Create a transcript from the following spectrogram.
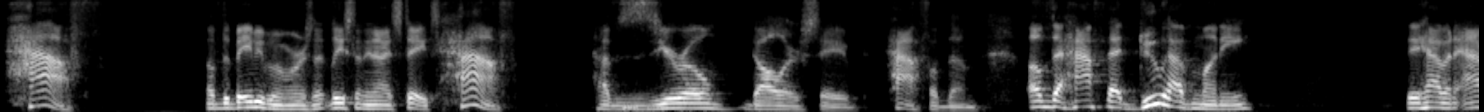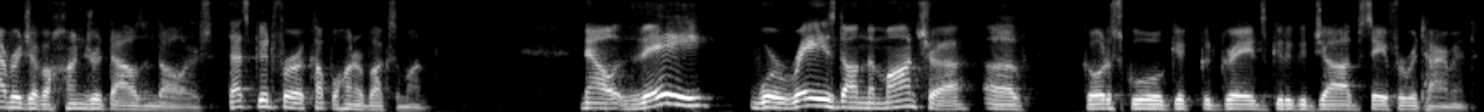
Half of the baby boomers, at least in the United States, half have zero dollars saved. Half of them. Of the half that do have money, they have an average of $100,000. That's good for a couple hundred bucks a month. Now, they were raised on the mantra of go to school, get good grades, get a good job, save for retirement.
